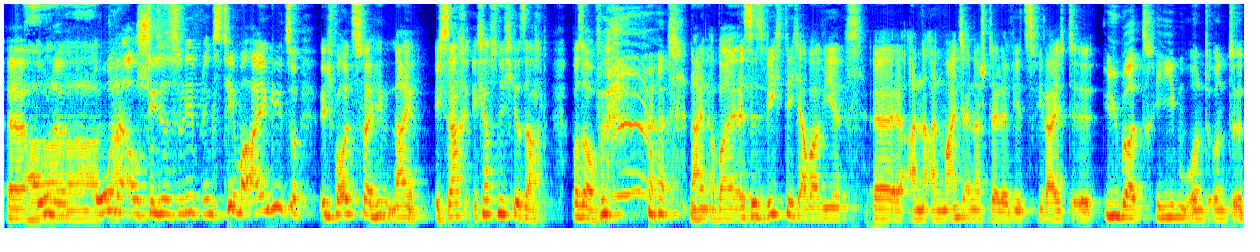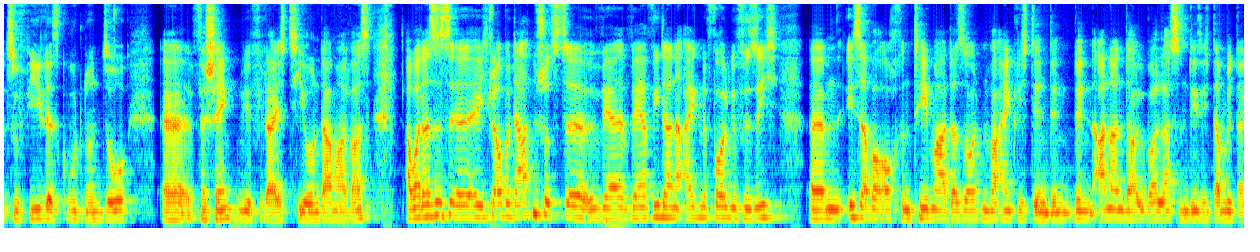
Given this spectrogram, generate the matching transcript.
äh, ah, ohne, ohne auf dieses Lieblingsthema eingehen. So, ich wollte es verhindern. Nein, ich sag, ich habe es nicht gesagt. Pass auf. Nein, aber es ist wichtig, aber wir äh, an, an manch einer Stelle wird es vielleicht äh, übertrieben und, und äh, zu viel des Guten und so äh, verschenken wir vielleicht hier und da mal was. Aber das ist, äh, ich glaube, Datenschutz äh, wäre wär wieder eine eigene Folge für sich, ähm, ist aber auch ein Thema, da sollten wir eigentlich den, den, den anderen da überlassen, die sich damit da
